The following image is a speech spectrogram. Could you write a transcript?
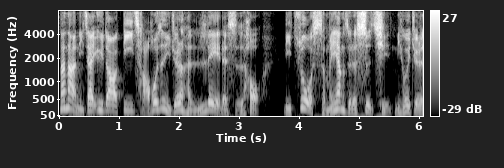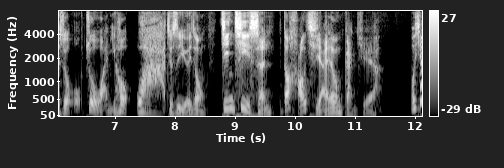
那那你在遇到低潮，或是你觉得很累的时候，你做什么样子的事情，你会觉得说做完以后，哇，就是有一种精气神都好起来那种感觉啊。我先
